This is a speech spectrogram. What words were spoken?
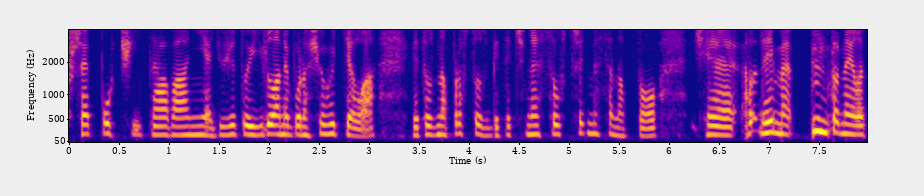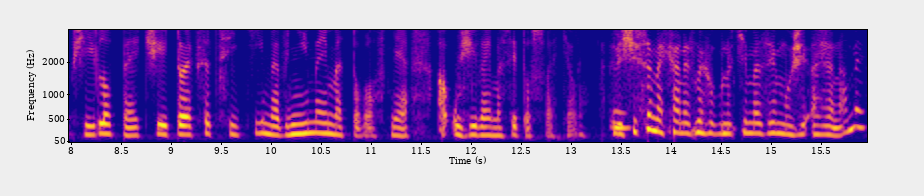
přepočítávání, ať už je to jídla nebo našeho těla. Je to naprosto zbytečné. Soustředíme se na to, že hledejme to nejlepší jídlo, péči, to, jak se cítíme, vnímejme to vlastně a užívejme si to své tělo. Liší se mechanizmy hubnutí mezi muži a ženami?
